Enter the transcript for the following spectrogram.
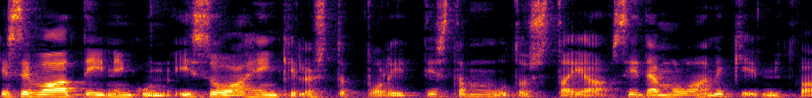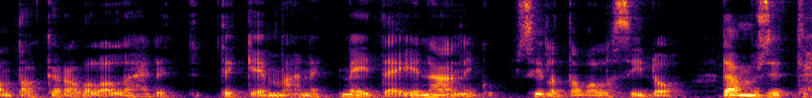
ja se vaatii niin kuin isoa henkilöstöpoliittista muutosta ja sitä me ollaan ainakin nyt Vantaa Keravalla lähdetty tekemään, että meitä ei enää niin kuin sillä tavalla sido tämmöiset,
